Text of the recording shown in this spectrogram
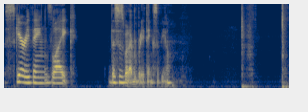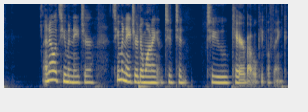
scary things like, this is what everybody thinks of you. I know it's human nature. It's human nature to want to to to care about what people think.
